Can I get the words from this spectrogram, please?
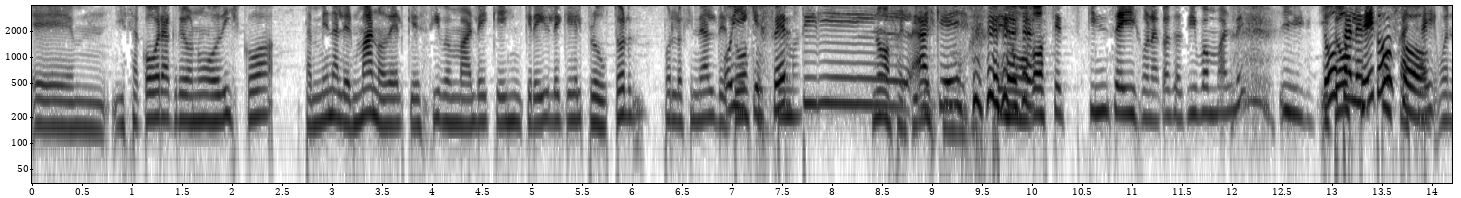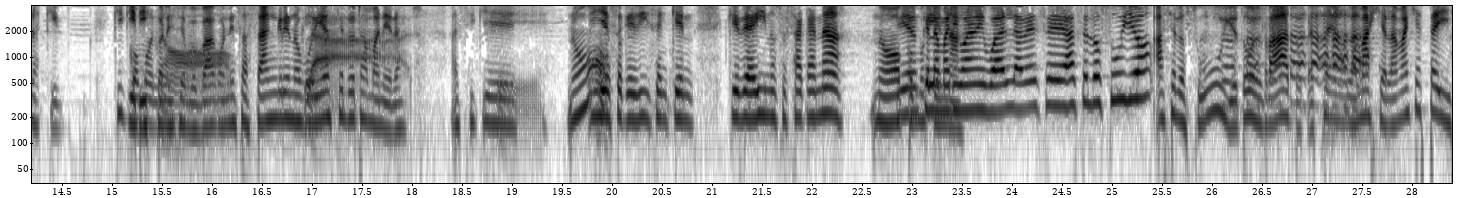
eh, y sacó ahora, creo, un nuevo disco. También al hermano de él, que es Steven Marley, que es increíble, que es el productor, por lo general, de Oye, todos qué sus temas. fértil. No, fertilísimo. Tiene como 12, 15 hijos, una cosa así, Bob Marley. Y Y todo todos talentoso. ¿cachai? Bueno, es que, ¿qué querís ¿Cómo con no? ese papá? Con esa sangre no podía ser de otra manera. Así que, ¿no? Y eso que dicen que, que de ahí no se saca nada. No, Vieron como que la que marihuana igual a veces hace lo suyo. Hace lo suyo todo el rato, ¿cachai? La magia, la magia está ahí.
